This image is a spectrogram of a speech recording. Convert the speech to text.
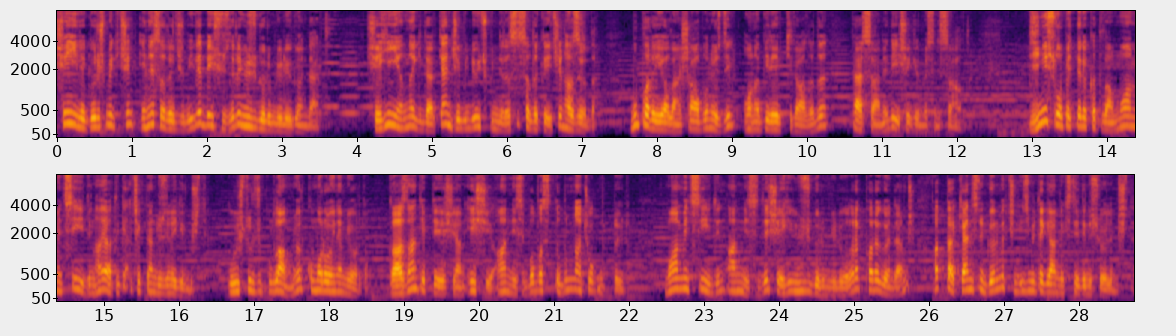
Şeyh ile görüşmek için Enes aracılığıyla 500 lira yüz görümlülüğü gönderdi. Şeyhin yanına giderken cebinde 3000 lirası sadaka için hazırdı. Bu parayı alan Şaban Özdil ona bir ev kiraladı, tersanede işe girmesini sağladı. Dini sohbetlere katılan Muhammed Seyit'in hayatı gerçekten düzene girmişti. Uyuşturucu kullanmıyor, kumar oynamıyordu. Gaziantep'te yaşayan eşi, annesi, babası da bundan çok mutluydu. Muhammed Seyit'in annesi de şeyhi yüz görümlülüğü olarak para göndermiş. Hatta kendisini görmek için İzmit'e gelmek istediğini söylemişti.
